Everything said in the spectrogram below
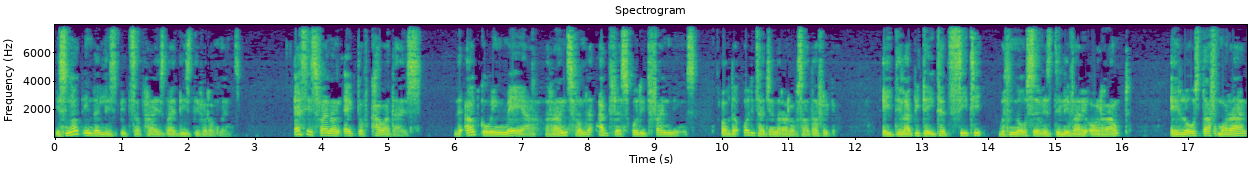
is not in the least bit surprised by these developments. As his final act of cowardice, the outgoing mayor runs from the adverse audit findings of the Auditor General of South Africa, a dilapidated city with no service delivery all round, a low staff morale,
